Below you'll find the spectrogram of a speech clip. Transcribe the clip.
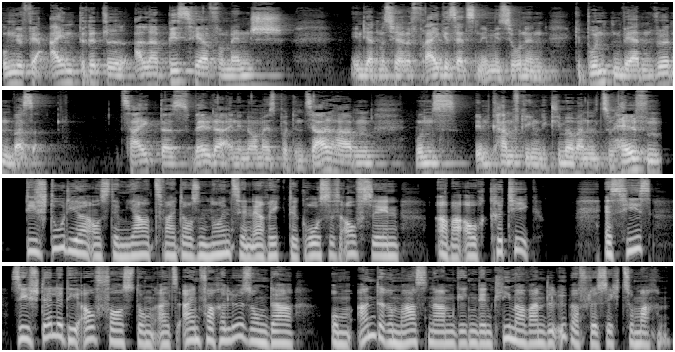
ungefähr ein Drittel aller bisher vom Mensch in die Atmosphäre freigesetzten Emissionen gebunden werden würden, was zeigt, dass Wälder ein enormes Potenzial haben, uns im Kampf gegen den Klimawandel zu helfen. Die Studie aus dem Jahr 2019 erregte großes Aufsehen, aber auch Kritik. Es hieß, sie stelle die Aufforstung als einfache Lösung dar, um andere Maßnahmen gegen den Klimawandel überflüssig zu machen.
